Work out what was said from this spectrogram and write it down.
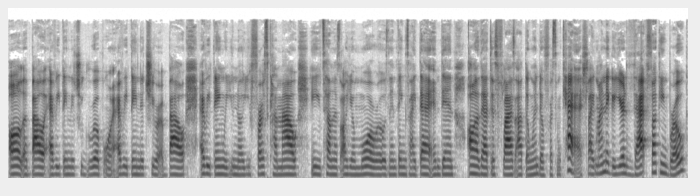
all about everything that you grew up on everything that you're about everything when you know you first come out and you telling us all your morals and things like that. And then all of that just flies out the window for some cash. Like my nigga you're that fucking broke.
